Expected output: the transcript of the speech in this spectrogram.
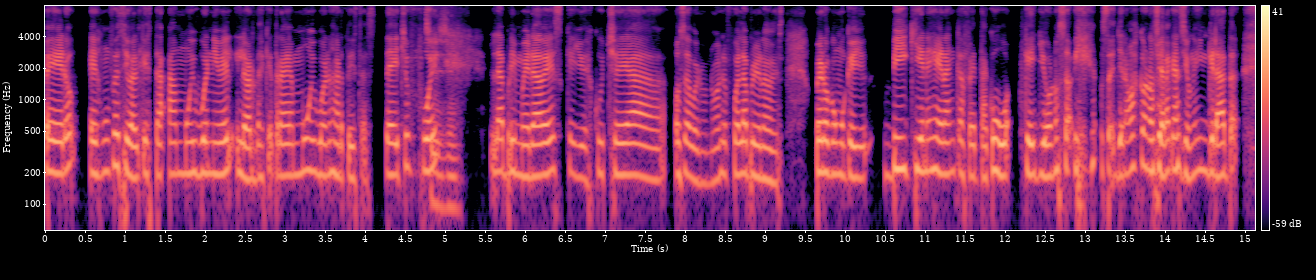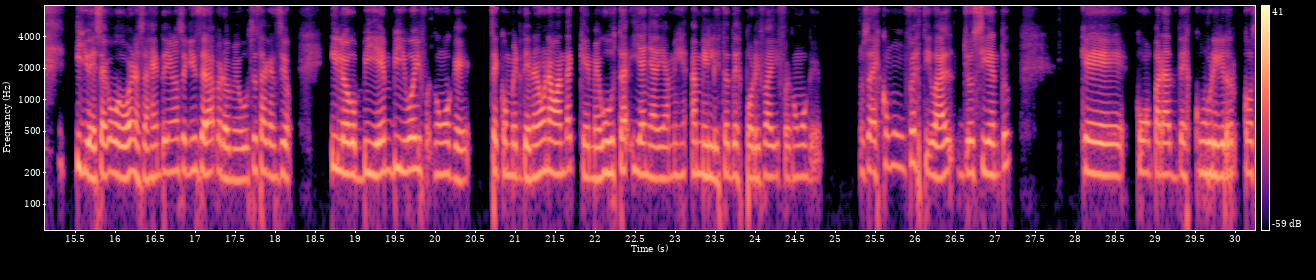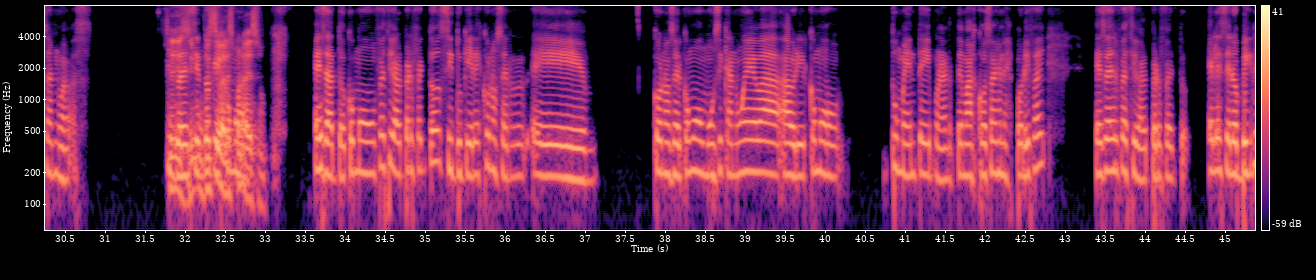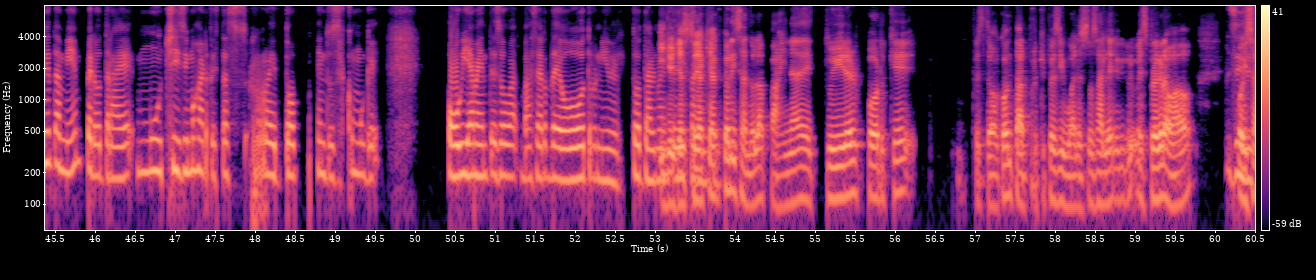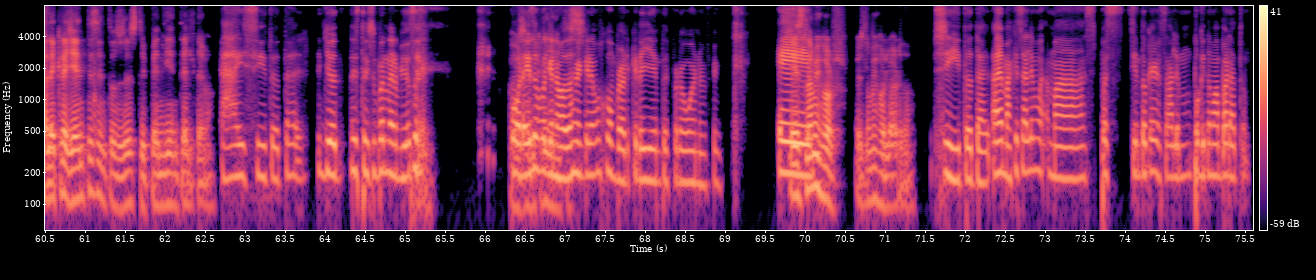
pero es un festival que está a muy buen nivel y la verdad es que trae muy buenos artistas. De hecho, Sí, fue sí, la primera vez que yo escuché a, o sea, bueno, no fue la primera vez, pero como que yo vi quiénes eran Café Tacuba, que yo no sabía, o sea, yo nada más conocía la canción Ingrata y yo decía como, bueno, esa gente yo no sé quién será, pero me gusta esta canción. Y luego vi en vivo y fue como que se convirtieron en una banda que me gusta y añadí a mis, a mis listas de Spotify y fue como que, o sea, es como un festival, yo siento que como para descubrir cosas nuevas. sí, Entonces sí, un siento que es festival es para como, eso. exacto, como un festival perfecto si tú quieres conocer, eh, conocer como música nueva, abrir como tu mente y ponerte más cosas en Spotify. Ese es el festival perfecto. El Estéreo Picnic también, pero trae muchísimos artistas re top. Entonces, como que obviamente eso va, va a ser de otro nivel, Y yo totalmente ya estoy aquí actualizando la página de Twitter porque, pues te voy a contar, porque pues igual esto sale, es pregrabado. Sí, Hoy sí, sale sí. Creyentes, entonces estoy pendiente del tema. Ay, sí, total. Yo estoy súper nerviosa por eso, porque nosotros también Creyentes. queremos comprar creyentes, pero bueno, en fin. Es la Eh, mejor, es lo mejor, la verdad. sí, total. Además que sale más, pues siento que sale un poquito más barato,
